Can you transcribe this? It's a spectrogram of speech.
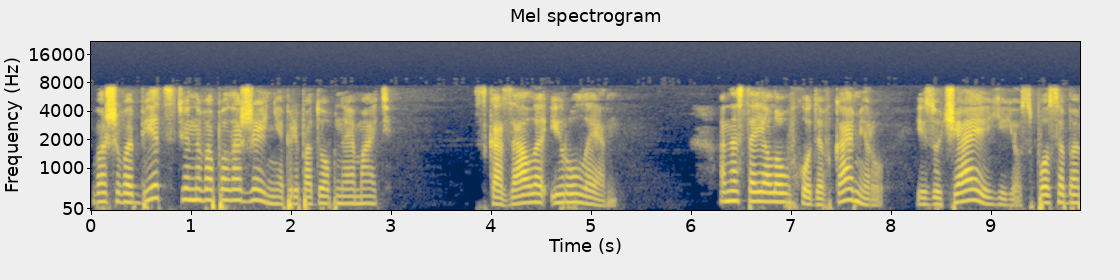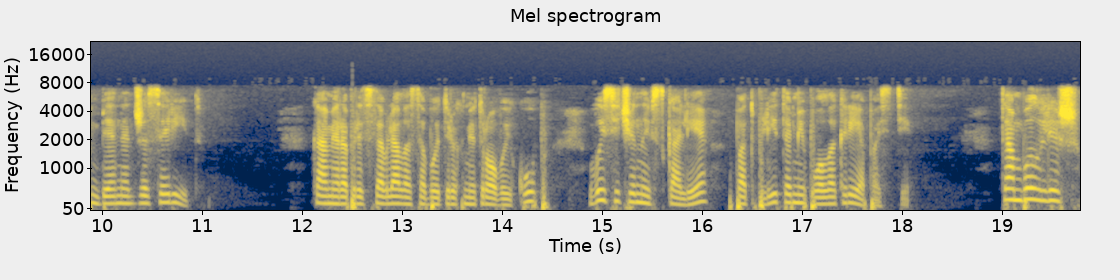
вашего бедственного положения, преподобная мать, сказала Ирулен. Она стояла у входа в камеру, изучая ее способом Бене Джессерит. Камера представляла собой трехметровый куб, высеченный в скале под плитами пола крепости. Там был лишь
